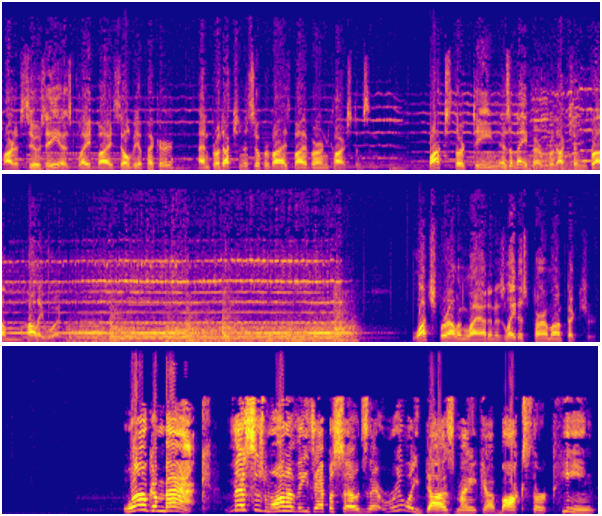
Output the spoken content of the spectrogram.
Part of Susie is played by Sylvia Picker, and production is supervised by Vern Carstensen. Box 13 is a Mayfair production from Hollywood. Watch for Alan Ladd in his latest Paramount picture. Welcome back. This is one of these episodes that really does make uh, Box 13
